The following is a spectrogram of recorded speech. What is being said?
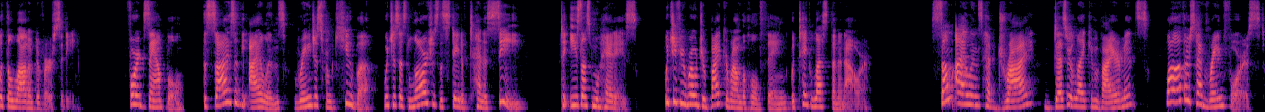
with a lot of diversity. For example, the size of the islands ranges from Cuba, which is as large as the state of Tennessee, to Islas Mujeres, which if you rode your bike around the whole thing would take less than an hour. Some islands have dry, desert-like environments, while others have rainforest.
